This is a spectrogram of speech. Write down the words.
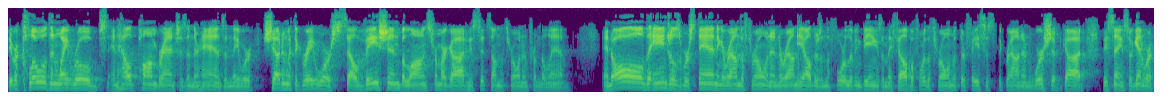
They were clothed in white robes and held palm branches in their hands, and they were shouting with a great war Salvation belongs from our God who sits on the throne and from the Lamb. And all the angels were standing around the throne and around the elders and the four living beings, and they fell before the throne with their faces to the ground and worshiped God. They sang. So again, we're,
